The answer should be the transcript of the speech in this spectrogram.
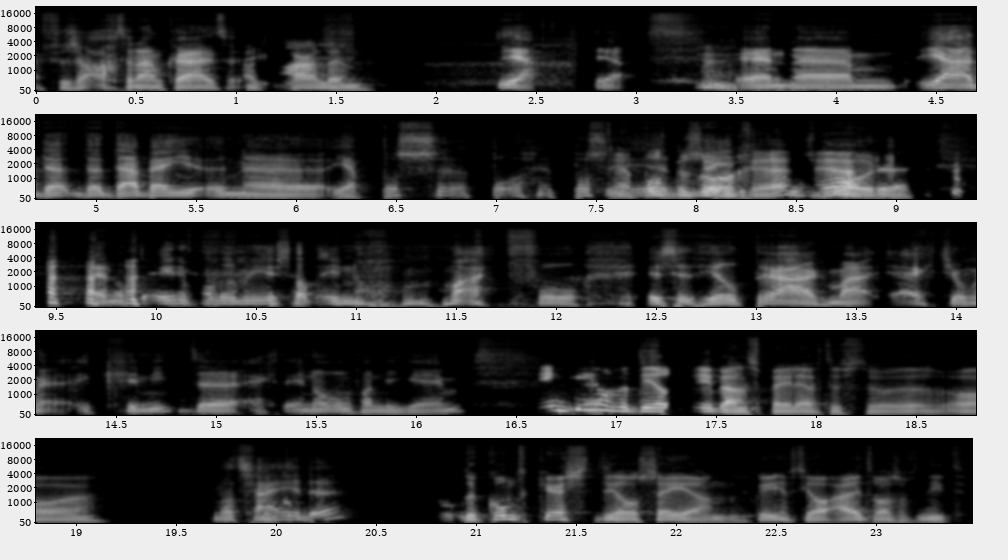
even zijn achternaam kwijt. Uit Haarlem. Ja, ja. Hm. En ehm, ja, da, da- daar ben je een eh, ja, post, po- post, Ja, je postbezorger, hè? Ja. En op de een of andere manier is dat enorm mindful. Is het heel traag. Maar echt, jongen, ik geniet eh, echt enorm van die game. Eén keer of de DLC aan spelen even tussendoor. Eh, Wat zei je er? Er komt kerst DLC aan. Ik weet niet of die al uit was of niet.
